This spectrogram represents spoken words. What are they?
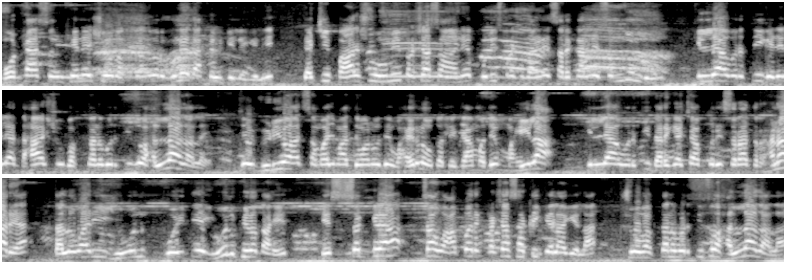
मोठ्या संख्येने शिवभक्तांवर गुन्हे दाखल केले गेले त्याची पार्श्वभूमी प्रशासनाने पोलीस प्रशासनाने सरकारने समजून घेऊन किल्ल्यावरती गेलेल्या दहा शिवभक्तांवरती जो हल्ला झालाय जे व्हिडिओ आज समाज माध्यमांमध्ये व्हायरल होतात ते ज्यामध्ये महिला किल्ल्यावरती दर्ग्याच्या परिसरात राहणाऱ्या तलवारी घेऊन कोयते घेऊन फिरत आहेत. हे सगळ्याचा वापर कशासाठी केला गेला? शिवभक्तांवरती जो हल्ला झाला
